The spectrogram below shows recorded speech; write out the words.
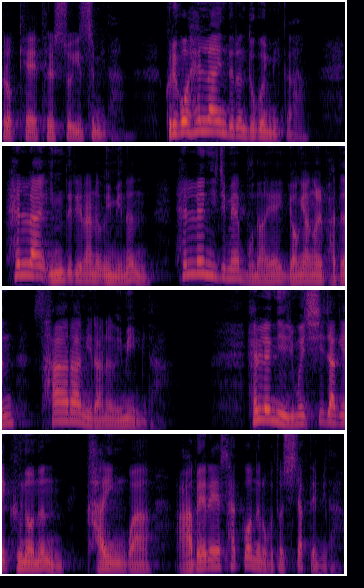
그렇게 될 수 있습니다. 그리고 헬라인들은 누구입니까? 헬라인들이라는 의미는 헬레니즘의 문화에 영향을 받은 사람이라는 의미입니다. 헬레니즘의 시작의 근원은 가인과 아벨의 사건으로부터 시작됩니다.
